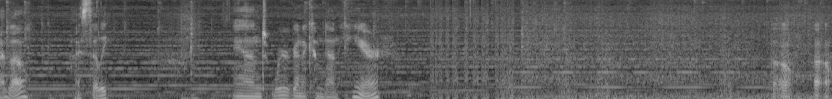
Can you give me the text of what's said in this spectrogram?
Hello. Hi, silly. And we're going to come down here. Uh-oh, uh-oh.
